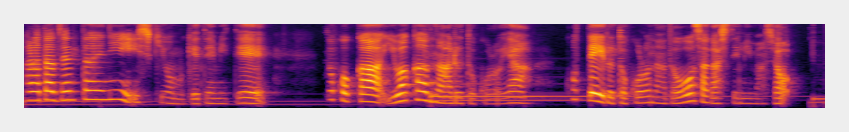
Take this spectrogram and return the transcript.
体全体に意識を向けてみてどこか違和感のあるところや凝っているところなどを探してみましょう。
